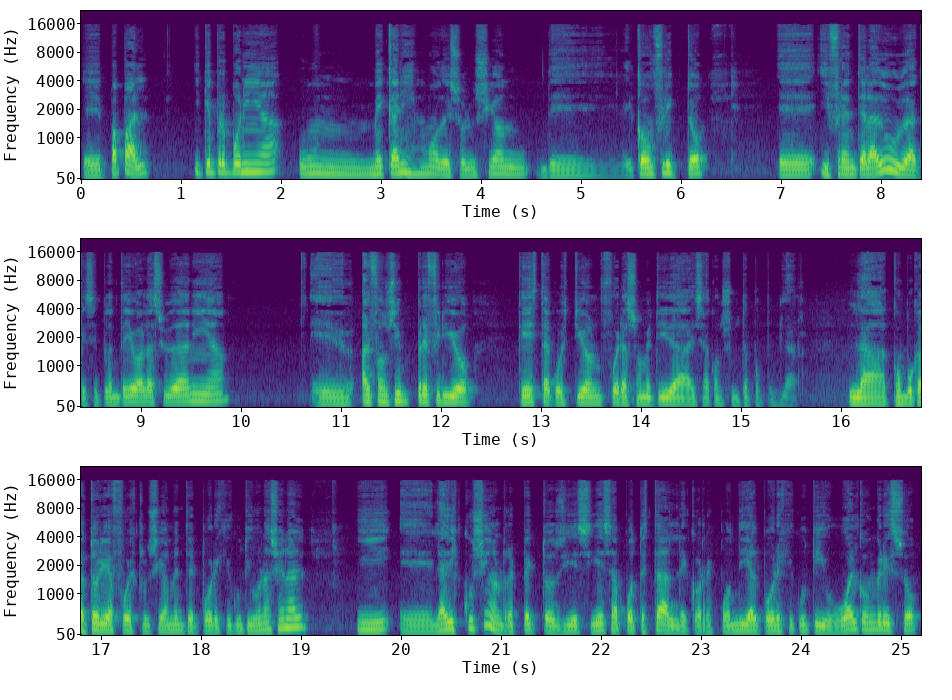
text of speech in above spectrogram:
eh, papal y que proponía un mecanismo de solución del conflicto eh, y frente a la duda que se planteaba a la ciudadanía, eh, Alfonsín prefirió que esta cuestión fuera sometida a esa consulta popular. La convocatoria fue exclusivamente del Poder Ejecutivo Nacional y la discusión respecto de si esa potestad le correspondía al Poder Ejecutivo o al Congreso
